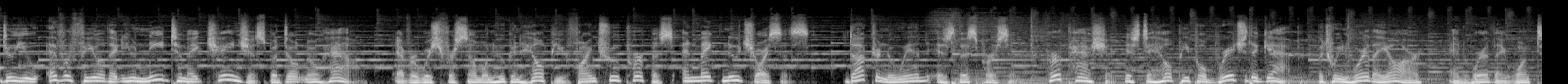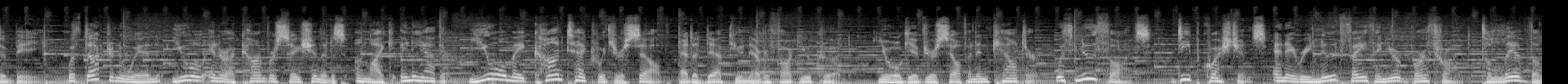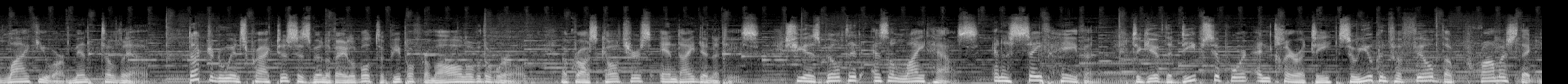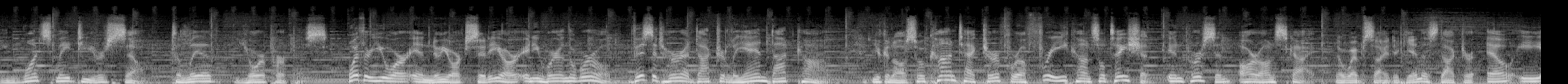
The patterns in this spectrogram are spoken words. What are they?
Do you ever feel that you need to make changes but don't know how? Ever wish for someone who can help you find true purpose and make new choices? Dr. Nguyen is this person. Her passion is to help people bridge the gap between where they are and where they want to be. With Dr. Nguyen, you will enter a conversation that is unlike any other. You will make contact with yourself at a depth you never thought you could. You will give yourself an encounter with new thoughts, deep questions, and a renewed faith in your birthright to live the life you are meant to live. Dr. Nguyen's practice has been available to people from all over the world across cultures and identities. She has built it as a lighthouse and a safe haven to give the deep support and clarity so you can fulfill the promise that you once made to yourself to live your purpose. Whether you are in New York City or anywhere in the world, visit her at drleanh.com. You can also contact her for a free consultation in person or on Skype. The website again is drleanh.com.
